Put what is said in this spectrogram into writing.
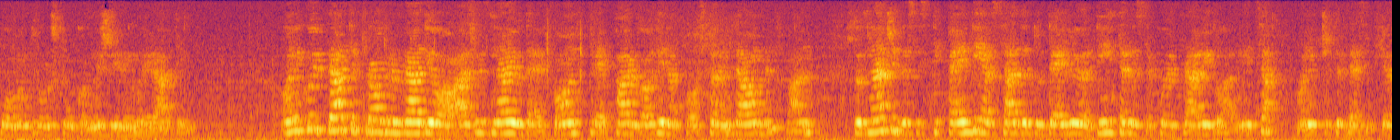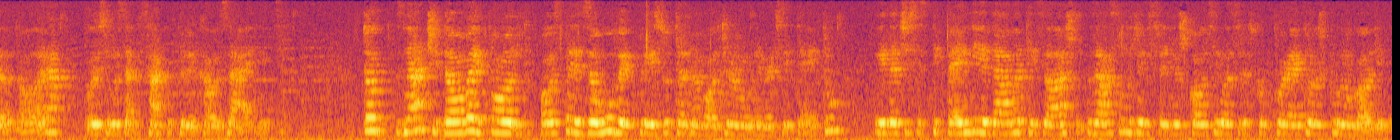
u ovom društvu u kome živimo i radimo. Oni koji prate program Radio Oaze znaju da je fond pre par godina postao endowment fund, što znači da se stipendija sada dodeljuje od interesa koje pravi glavnica, onih 40.000 dolara, koju smo sakupili kao zajednica. To znači da ovaj fond ostaje za uvek prisutan na Waterloo univerzitetu i da će se stipendije davati zaslužnim srednjoškolcima srpskog porekla još puno godina.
